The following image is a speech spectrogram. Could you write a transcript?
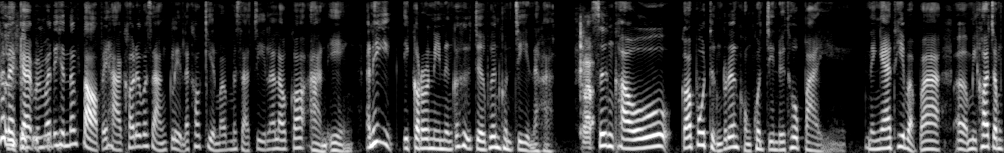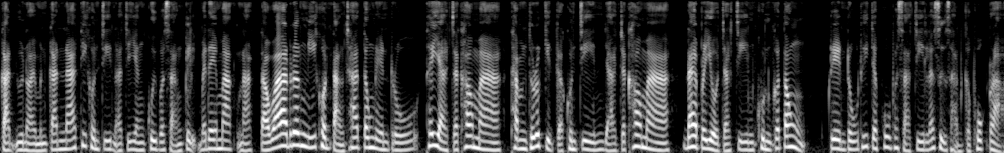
ก็เลยกลายเป็นว่าดิฉันต้องตอบไปหาเขาด้วยภาษาอังกฤษแล้วเขาเขียนมาเป็นภาษาจีนแล้วเราก็อ่านเอง อันนี้อีกอีกกรณีหนึ่งก็คือเจอเพื่อนคนจีนนะคะครับซึ่งเขาก็พูดถึงเรื่องของคนจีนโดยทั่วไป ในแง่ที่แบบว่าเออมีข้อจำกัดอยู่หน่อยเหมือนกันนะ ที่คนจีนอาจจะยังคุยภาษาอังกฤษไม่ได้มากนัก แต่ว่าเรื่องนี้คนต่างชาติต้องเรียนรู้ ถ้าอยากจะเข้ามาทำธุรกิจกับคนจีน อยากจะเข้ามาได้ประโยชน์จากจีน คุณก็ต้อง เรียนรู้ที่จะพูดภาษาจีนและสื่อสารกับพวกเรา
